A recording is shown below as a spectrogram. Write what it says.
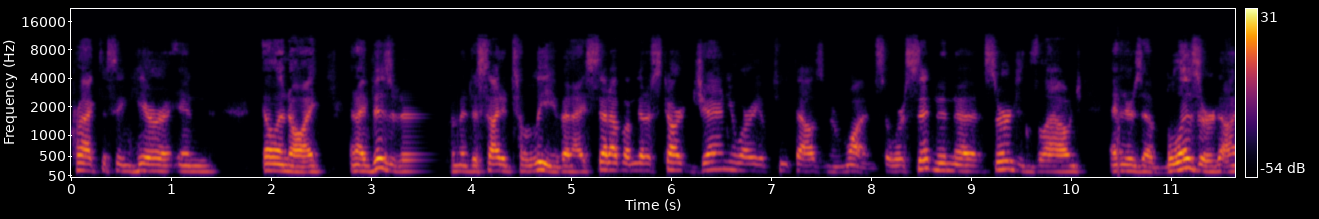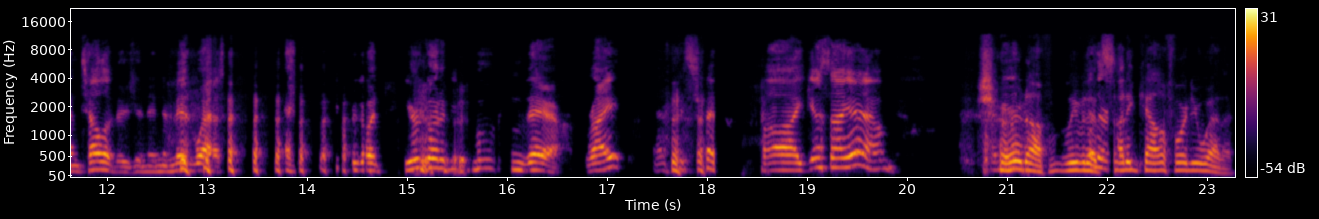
practicing here in Illinois, and I visited and decided to leave. And I set up, I'm going to start January of 2001. So we're sitting in the surgeon's lounge and there's a blizzard on television in the Midwest. you're going, you're going to be moving there, right? And I said, uh, I guess I am. Sure I mean, enough, leaving that sunny California weather.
